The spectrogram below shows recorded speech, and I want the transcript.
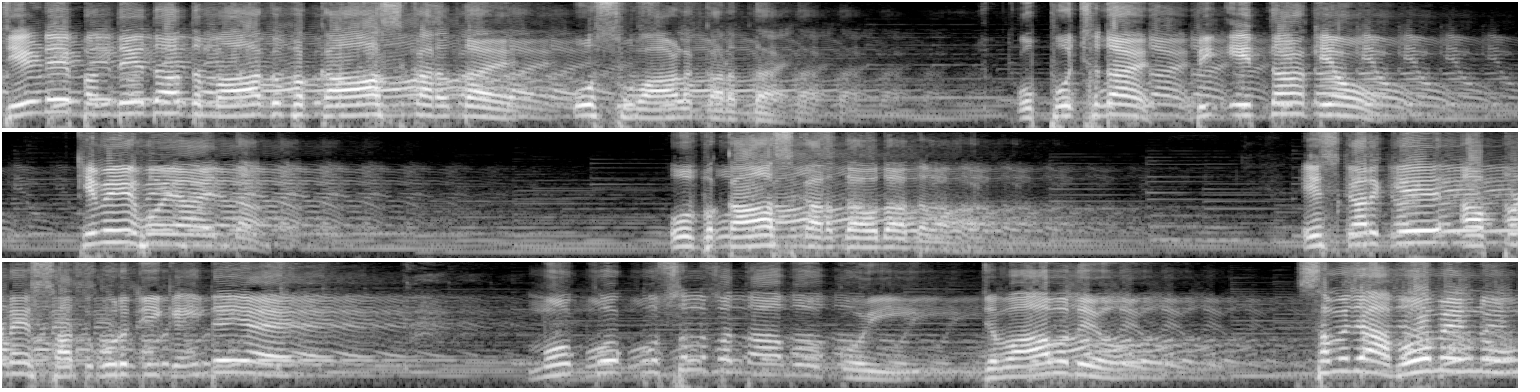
ਜਿਹੜੇ ਬੰਦੇ ਦਾ ਦਿਮਾਗ ਵਿਕਾਸ ਕਰਦਾ ਹੈ, ਉਹ ਸਵਾਲ ਕਰਦਾ ਹੈ। ਉਹ ਪੁੱਛਦਾ ਹੈ ਵੀ ਇਦਾਂ ਕਿਉਂ? ਕਿਵੇਂ ਹੋਇਆ ਇਦਾਂ ਉਹ ਵਿਕਾਸ ਕਰਦਾ ਉਹਦਾ ਦਿਮਾਗ। ਇਸ ਕਰਕੇ ਆਪਣੇ ਸਤਿਗੁਰੂ ਜੀ ਕਹਿੰਦੇ ਐ, ਮੋਕੋ ਕੁਸਲ ਬਤਾਵੋ ਕੋਈ, ਜਵਾਬ ਦਿਓ। ਸਮਝਾਵੋ ਮੈਨੂੰ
